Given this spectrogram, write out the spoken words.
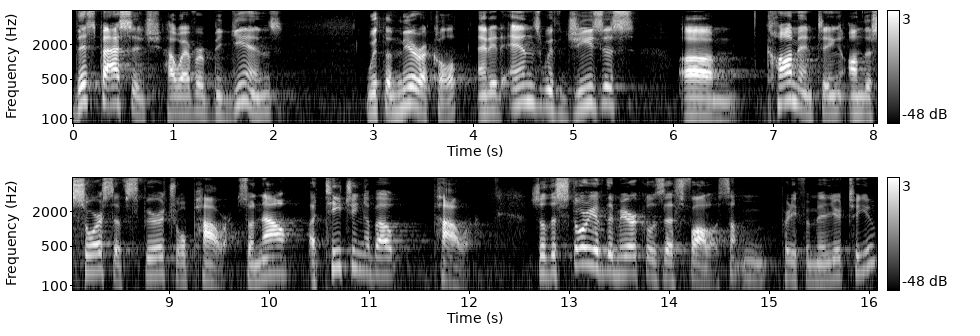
This passage, however, begins with a miracle and it ends with Jesus um, commenting on the source of spiritual power. So now a teaching about power. So the story of the miracle is as follows, something pretty familiar to you.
